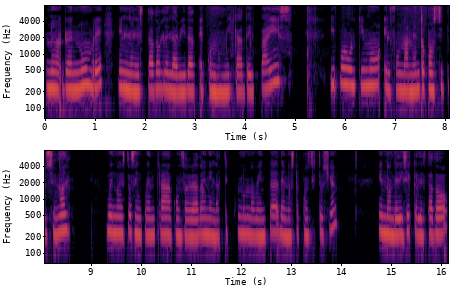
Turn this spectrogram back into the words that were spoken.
renombre en el estado de la vida económica del país. Y por último, el fundamento constitucional. Bueno, esto se encuentra consagrado en el artículo 90 de nuestra Constitución, en donde dice que el Estado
